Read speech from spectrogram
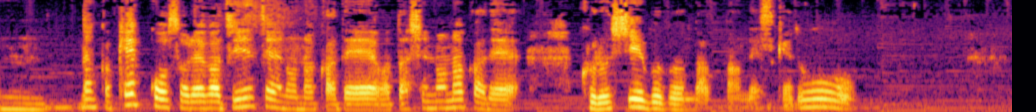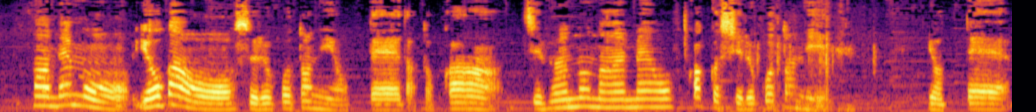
うん。なんか結構それが人生の中で、私の中で苦しい部分だったんですけど、まあでも、ヨガをすることによってだとか、自分の内面を深く知ることによって、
